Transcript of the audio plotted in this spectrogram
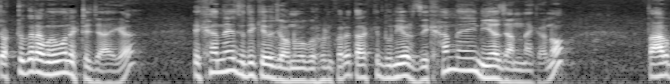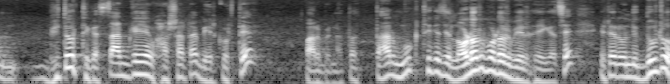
চট্টগ্রাম এমন একটি জায়গা এখানে যদি কেউ জন্মগ্রহণ করে তাকে দুনিয়ার যেখানেই নিয়ে যান না কেন, তার ভিতর থেকে চাটগাঁয়ে ভাষাটা বের করতে পারবে না। তার মুখ থেকে যে লডর বর্ডর বের হয়ে গেছে, এটার অনলি দুটো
